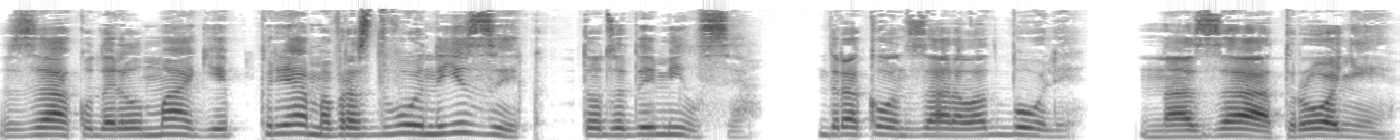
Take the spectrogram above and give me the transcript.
Зак ударил магией прямо в раздвоенный язык. Тот задымился. Дракон заорал от боли. «Назад, Рони!»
